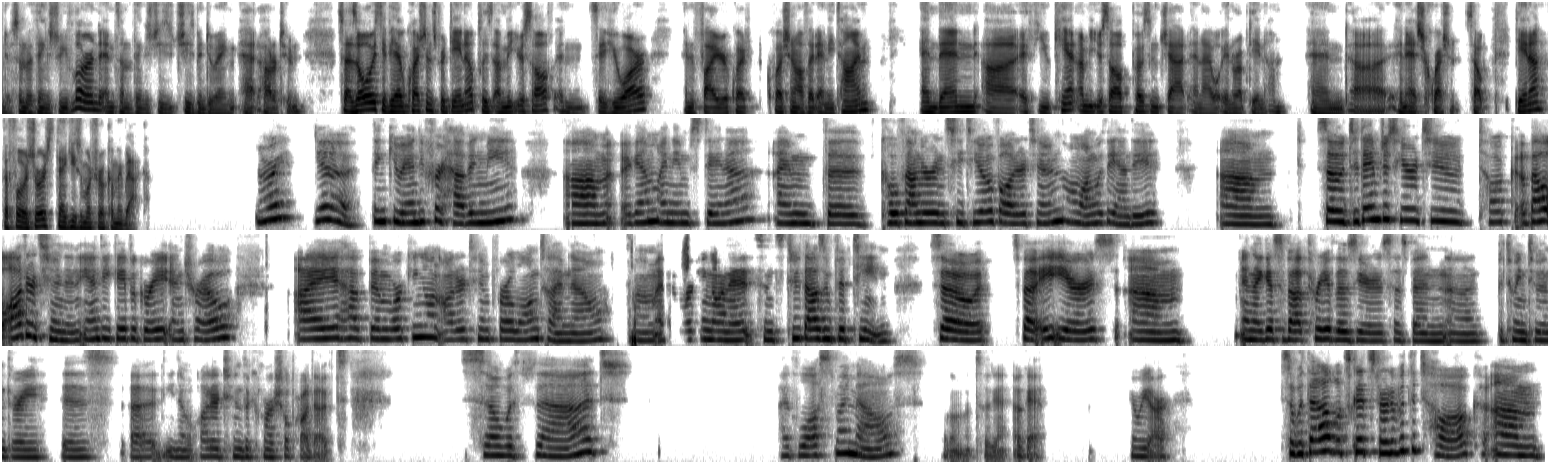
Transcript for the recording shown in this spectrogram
you know some of the things we've learned and some things she's she's been doing at Ottertune. So as always, if you have questions for Dana, please unmute yourself and say who you are and fire your que- question off at any time. And then uh, if you can't unmute yourself, post in chat and I will interrupt Dana and uh, and ask your question. So Dana, the floor is yours. Thank you so much for coming back. All right. Yeah. Thank you, Andy, for having me. Um, again, my name's Dana. I'm the co-founder and CTO of Ottertune, along with Andy. Um, so today I'm just here to talk about Ottertune, and Andy gave a great intro. I have been working on Ottertune for a long time now. Um, I've been working on it since 2015, so it's about eight years. Um, and I guess about three of those years has been uh, between two and three is uh, you know Ottertune, the commercial product. So with that, I've lost my mouse. Hold on one second. Okay, here we are. So with that, let's get started with the talk. Um,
